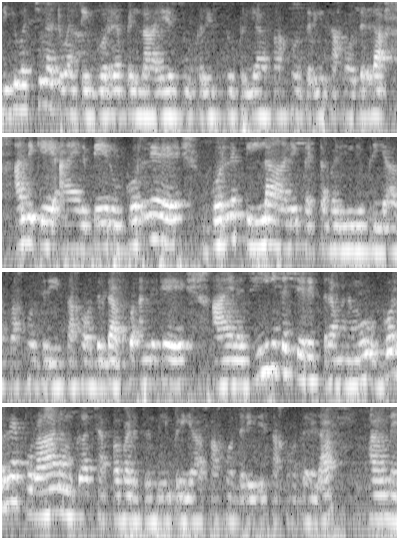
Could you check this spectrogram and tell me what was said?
దిగి వచ్చినటువంటి గొర్రెపిల్ల యేసు క్రీస్తు ప్రియ సహోదరి సహోదరుడా. అందుకే ఆయన పేరు గొర్రె గొర్రె పిల్ల అని పెట్టబడింది ప్రియ సహోదరి సహోదరుడా. అందుకే ఆయన జీవిత చరిత్ర మనము గొర్రె పురాణంగా చెప్పబడుతుంది ప్రియ సహోదరి సహోదరుడా. ఆమె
